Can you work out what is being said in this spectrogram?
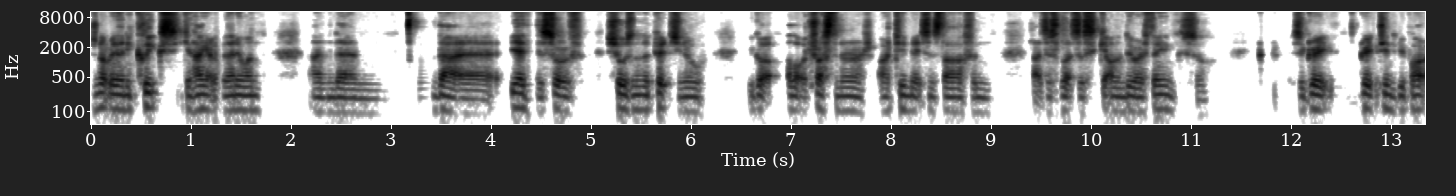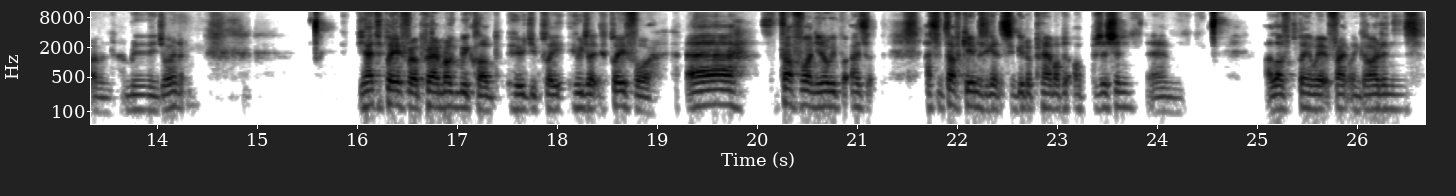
There's not really any cliques. You can hang out with anyone, and um, that uh, yeah, this sort of shows on the pitch. You know, we've got a lot of trust in our, our teammates and stuff, and that just lets us get on and do our thing. So it's a great great team to be part of, and I'm really enjoying it. If you had to play for a Prem rugby club, who'd you play? Who'd you like to play for? Uh, it's a tough one. You know, we had, had some tough games against some good Prem opposition. Um, I loved playing away at Franklin Gardens.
